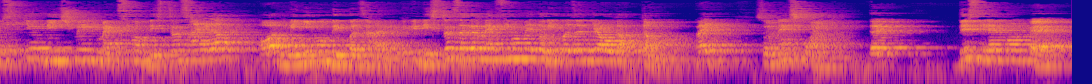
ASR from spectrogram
उसके बीच में एक मैक्सिमम डिस्टेंस आएगा और मिनिमम रिपल्सन आएगा क्योंकि डिस्टेंस अगर मैक्सिमम है तो रिपल्सन क्या होगा कम right so next point that this electron pair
